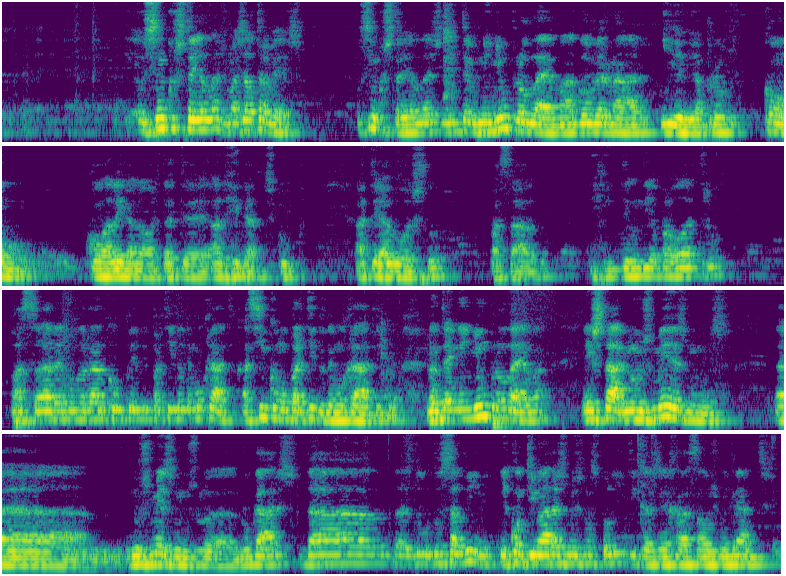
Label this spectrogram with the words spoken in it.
Os 5 estrelas, mas outra vez, os 5 estrelas não teve nenhum problema a governar e a, com, com a Liga Norte até. A Liga, desculpe, até agosto passado. E de um dia para o outro passar a governar com o Partido Democrático. Assim como o Partido Democrático não tem nenhum problema em estar nos mesmos uh, nos mesmos ah, lugares da, da do, do, Salvini e continuar as mesmas políticas em relação aos migrantes.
